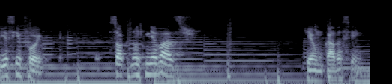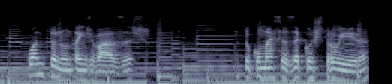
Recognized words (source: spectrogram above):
E assim foi. Só que não tinha bases. Que é um bocado assim. Quando tu não tens bases, tu começas a construir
